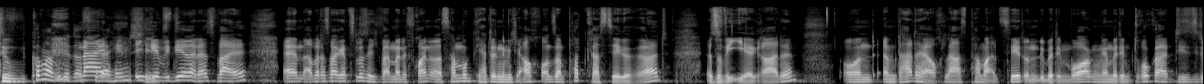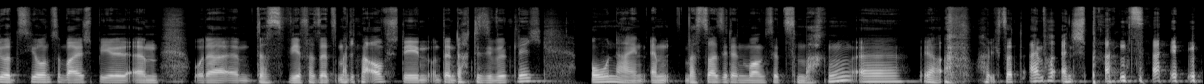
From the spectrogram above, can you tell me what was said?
du, guck mal, wie du das wieder Nein, ich hinschiebst. revidiere das, weil, ähm, aber das war ganz lustig, weil meine Freundin aus Hamburg, die hatte nämlich auch unseren Podcast hier gehört, so wie ihr gerade. Und ähm, da hat er ja auch Lars ein paar Mal erzählt und über den Morgen, ne, mit dem Drucker, die Situation zum Beispiel, ähm, oder ähm, dass wir versetzt manchmal aufstehen und dann dachte sie wirklich, oh nein, ähm, was soll sie denn morgens jetzt machen? Äh, ja, habe ich gesagt, einfach entspannt sein.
